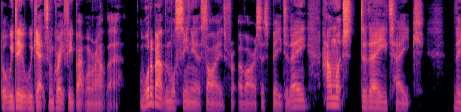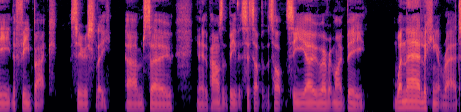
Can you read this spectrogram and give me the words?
but we do we get some great feedback when we're out there. What about the more senior side of RSSB? Do they? How much do they take the the feedback seriously. Um, so, you know, the powers that be that sit up at the top, CEO, whoever it might be, when they're looking at Red,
